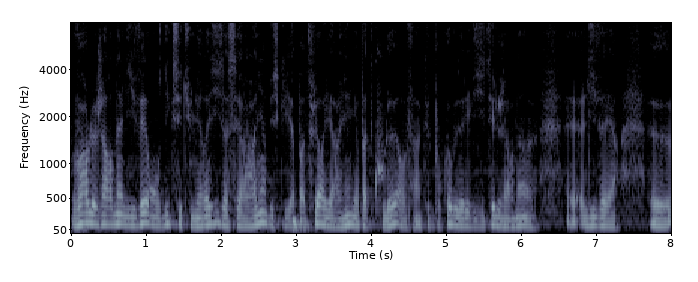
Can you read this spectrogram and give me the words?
voir le jardin l'hiver, on se dit que c'est une hérésie, ça sert à rien, puisqu'il n'y a pas de fleurs, il n'y a rien, il n'y a pas de couleurs. Enfin, que, pourquoi vous allez visiter le jardin euh, l'hiver? Euh,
